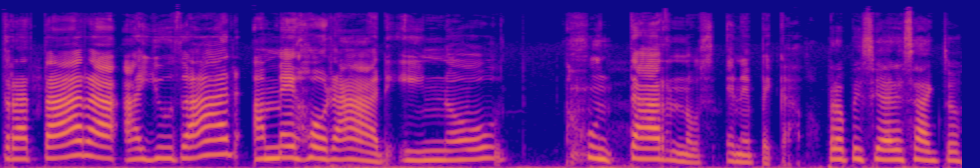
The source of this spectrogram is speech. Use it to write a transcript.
tratar a ayudar a mejorar y no juntarnos en el pecado. Propiciar, exacto.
